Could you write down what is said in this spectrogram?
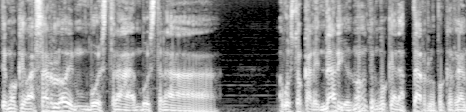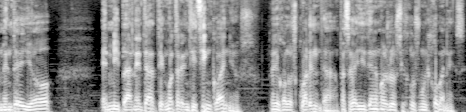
tengo que basarlo en vuestra, en vuestra, a vuestro calendario, ¿no? Tengo que adaptarlo, porque realmente yo En mi planeta tengo 35 años, no digo los 40, pasa que allí tenemos los hijos muy jóvenes.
